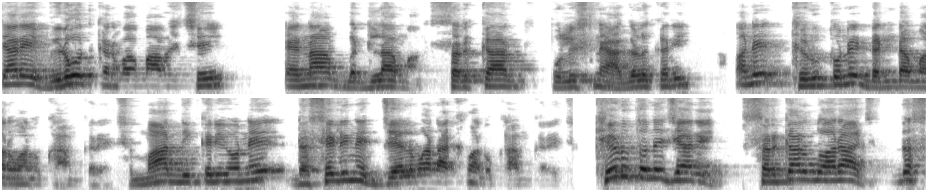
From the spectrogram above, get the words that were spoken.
ત્યારે વિરોધ કરવામાં આવે છે. એના બદલામાં સરકાર પોલીસને આગળ કરી અને ખેડૂતોને દંડા મારવાનું કામ કરે છે. મા દીકરીઓને ઢસેડીને જેલમાં નાખવાનું કામ કરે છે. ખેડૂતોને જ્યારે સરકાર દ્વારા જ દસ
